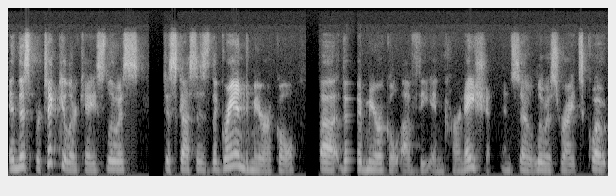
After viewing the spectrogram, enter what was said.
In this particular case, Lewis discusses the grand miracle, uh, the miracle of the incarnation. And so Lewis writes, quote,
